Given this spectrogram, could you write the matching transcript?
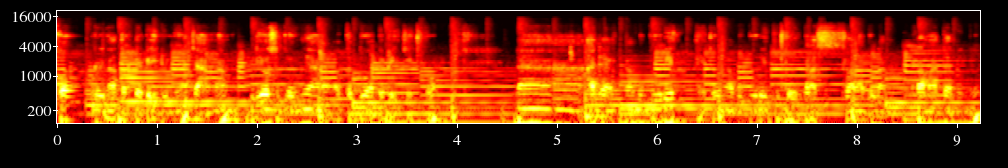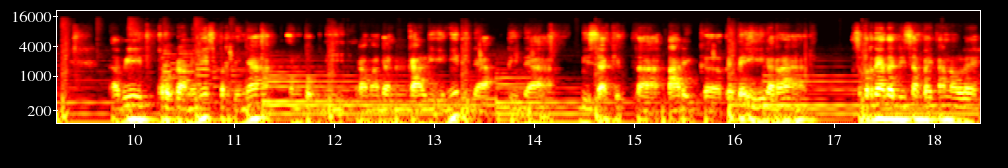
koordinator PPI Dunia Canang beliau sebelumnya ketua PPI Ceko. Nah ada ngabuburit. Itu ngabuburit itu pas selama bulan Ramadan ini tapi program ini sepertinya untuk di Ramadan kali ini tidak tidak bisa kita tarik ke PPI karena seperti yang tadi disampaikan oleh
